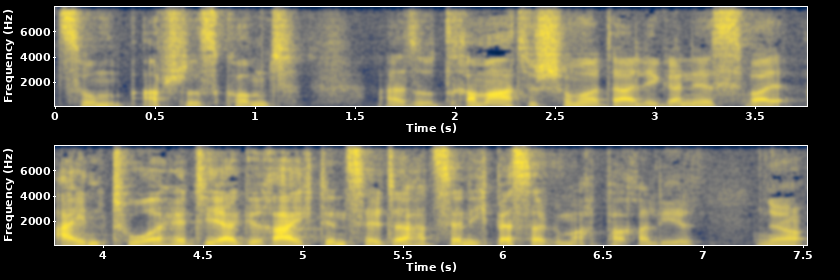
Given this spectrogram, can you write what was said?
zum Abschluss kommt. Also dramatisch schon mal da Leganes, weil ein Tor hätte ja gereicht, denn Celta hat es ja nicht besser gemacht parallel. Ja,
